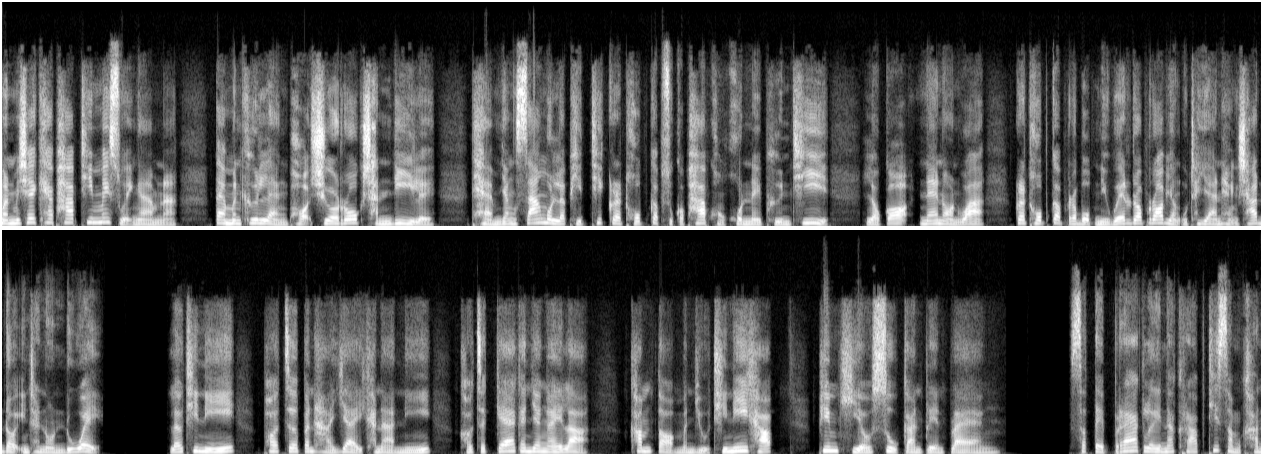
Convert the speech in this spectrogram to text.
มันไม่ใช่แค่ภาพที่ไม่สวยงามนะ แต่มันคือแหล่งเพาะเชื้อโรคชั้นดีเลย แถมยังสร้างมลพิษที่กระทบกับสุขภาพของคนในพื้นที่ แล้วก็แน่นอนว่ากระทบกับระบบนิเวศรอบๆ อย่างอุทยานแห่งชาติดอยอินทนนท์ด้วย แล้วทีนี้พอเจอปัญหาใหญ่ขนาดนี้ เขาจะแก้กันยังไงล่ะคำตอบมันอยู่ที่นี่ครับ พิมพ์เขียวสู่การเปลี่ยนแปลง สเต็ปแรกเลยนะครับที่สำคัญ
